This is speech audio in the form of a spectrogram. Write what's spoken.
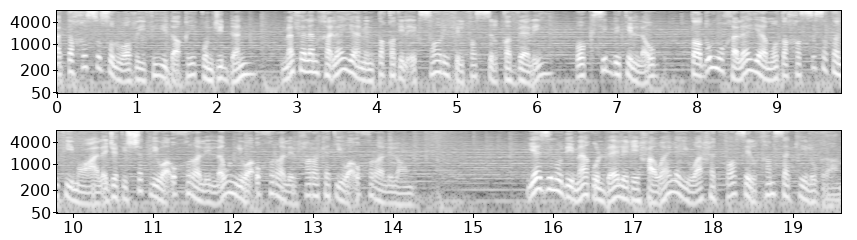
التخصص الوظيفي دقيق جداً مثلاً خلايا منطقة الإبصار في الفص القذالي أوكسبة اللوب تضم خلايا متخصصة في معالجة الشكل وأخرى للون وأخرى للحركة وأخرى للعمق. يزن دماغ البالغ حوالي 1.5 كيلوغرام.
